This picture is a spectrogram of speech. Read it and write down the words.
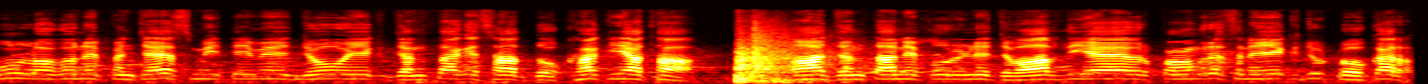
उन लोगों ने पंचायत समिति में जो एक जनता के साथ धोखा किया था, आज जनता ने पूरी ने जवाब दिया है और कांग्रेस ने एकजुट होकर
